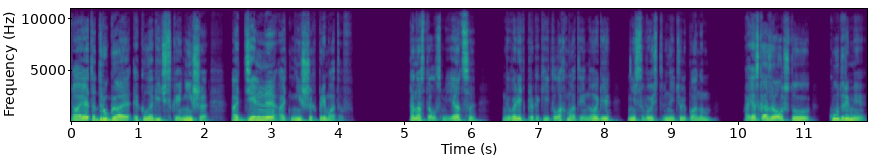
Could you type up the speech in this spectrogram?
а это другая экологическая ниша, отдельная от низших приматов. Она стала смеяться, говорить про какие-то лохматые ноги, не свойственные тюльпанам. А я сказал, что кудрями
